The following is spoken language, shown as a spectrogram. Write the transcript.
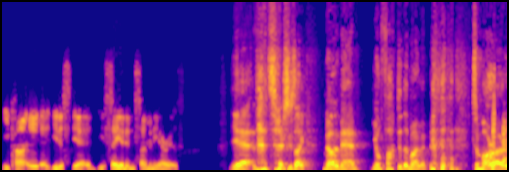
you can't, you just, yeah, you see it in so many areas. Yeah, that's actually like, no, man, you're fucked at the moment. Tomorrow,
